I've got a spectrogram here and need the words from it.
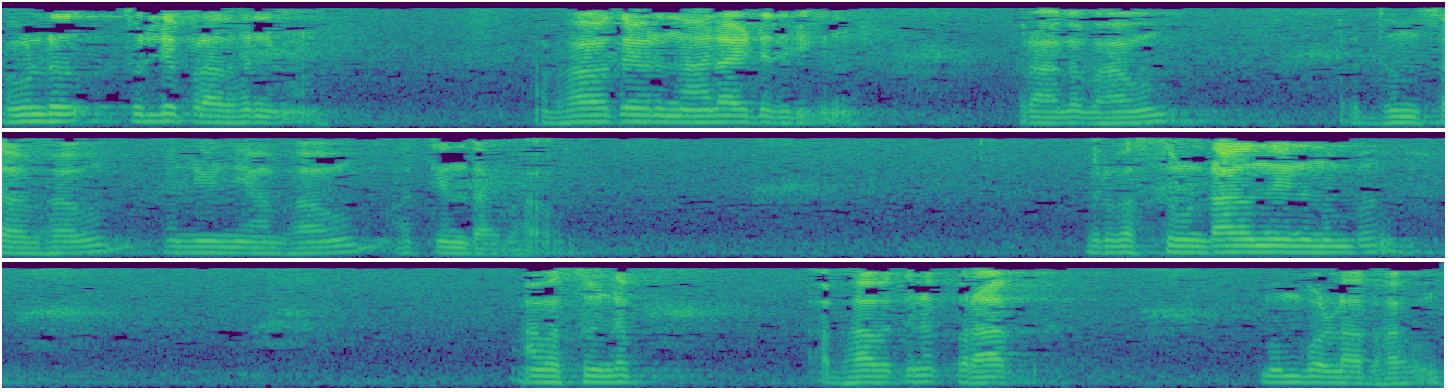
അതുകൊണ്ട് തുല്യ പ്രാധാന്യമാണ്. അഭാവത്തെ ഒരു നാലായിട്ട് തിരിക്കുന്നു പ്രാഗഭാവം പ്രധ്വംസാഭാവം അന്യോന്യാഭാവം അത്യന്താഭാവം. ഒരു വസ്തു ഉണ്ടാകുന്നതിന് മുമ്പ് ആ വസ്തുവിന്റെ അഭാവത്തിന് പ്രാഗ് മുമ്പുള്ള അഭാവം.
